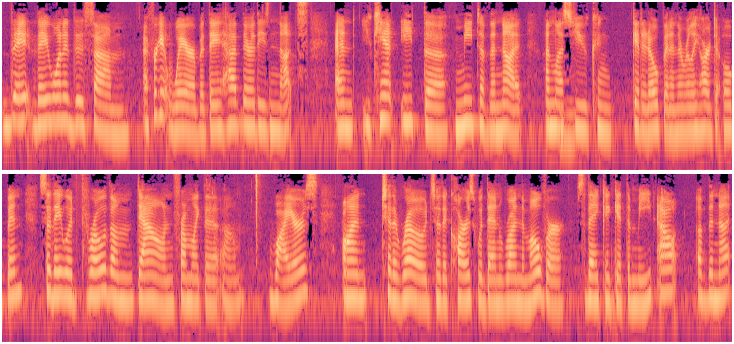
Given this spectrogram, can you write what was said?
they they wanted this. Um, I forget where, but they had there are these nuts, and you can't eat the meat of the nut unless Mm-hmm. you can get it open, and they're really hard to open. So they would throw them down from like the um, wires on to the road, so the cars would then run them over, so they could get the meat out of the nut.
